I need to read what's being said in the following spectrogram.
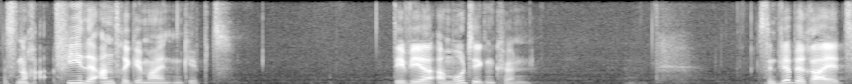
Dass es noch viele andere Gemeinden gibt, die wir ermutigen können. Sind wir bereit,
